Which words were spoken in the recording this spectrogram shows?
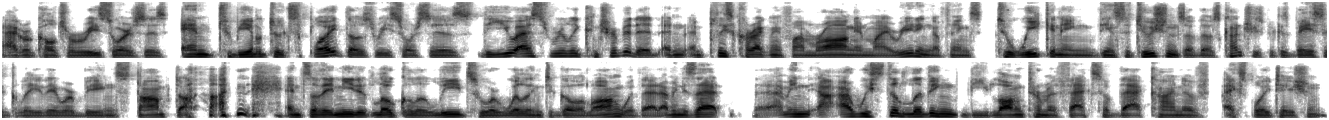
agricultural resources. And to be able to exploit those resources, the U.S. really contributed, and, and please correct me if I'm wrong in my reading of things, to weakening the institutions of those countries because basically they were being stomped on. and so they needed local elites who were willing to go along with that. I mean, is that that i mean are we still living the long-term effects of that kind of exploitation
